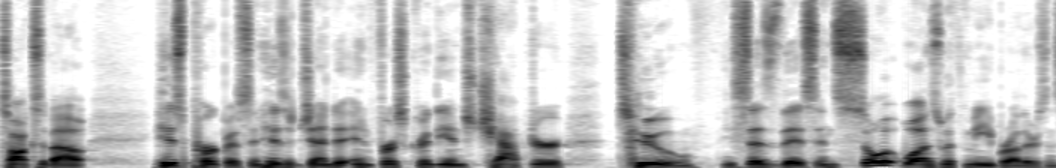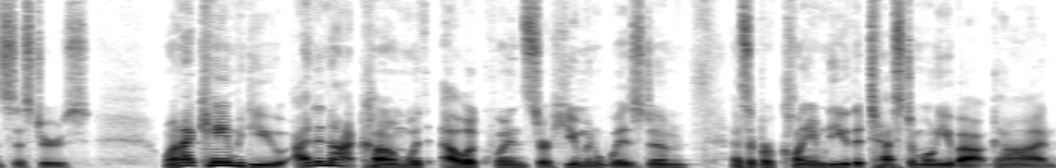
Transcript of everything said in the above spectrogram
talks about his purpose and his agenda in 1 Corinthians chapter 2. He says this, and so it was with me, brothers and sisters. When I came to you, I did not come with eloquence or human wisdom as I proclaimed to you the testimony about God.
